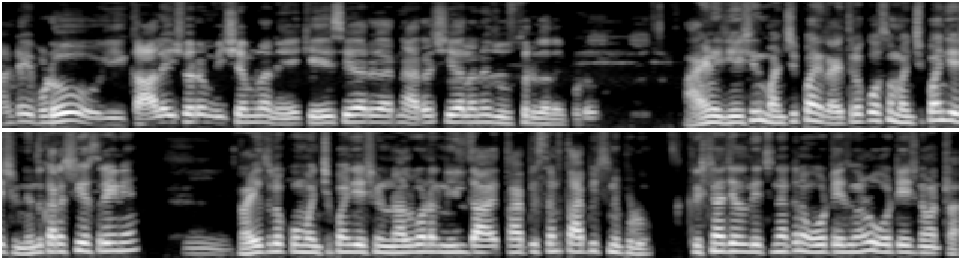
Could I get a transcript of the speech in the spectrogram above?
అంటే ఇప్పుడు ఈ కాళేశ్వరం విషయంలోనే కేసీఆర్ గారిని అరెస్ట్ చేయాలనే చూస్తారు కదా ఇప్పుడు. ఆయన చేసింది మంచి పని రైతుల కోసం మంచి పని చేసిండు. ఎందుకు అరెస్ట్ చేస్తారు ఆయన రైతులకు మంచి పని చేసిండు. నల్గొండకు నీళ్ళు తా తాపిస్తాను తాపించిన ఇప్పుడు. కృష్ణా జిల్లా తెచ్చినాక ఓటేసినాడు ఓటేసిన అట్లా.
